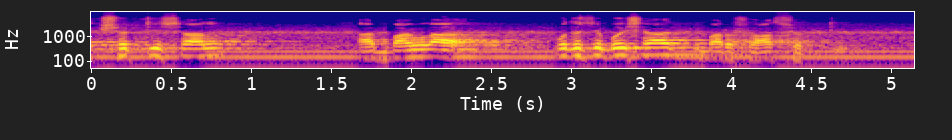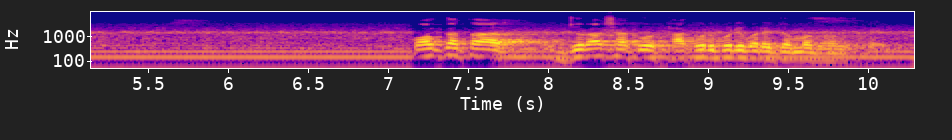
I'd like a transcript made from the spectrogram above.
একষট্টি সাল আর বাংলা পঁচিশে বৈশাখ বারোশো আটষট্টি। কলকাতার জোড়াসাঁকুর ঠাকুর পরিবারে জন্মগ্রহণ করেন।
